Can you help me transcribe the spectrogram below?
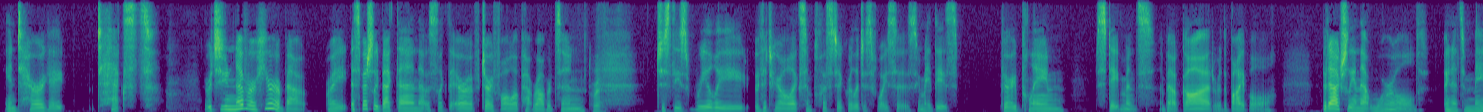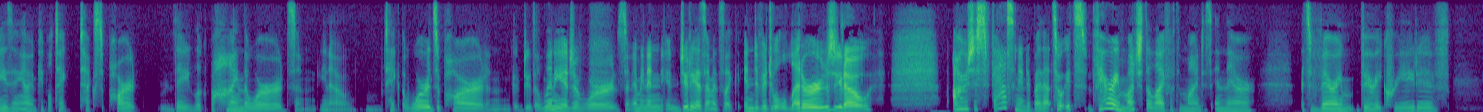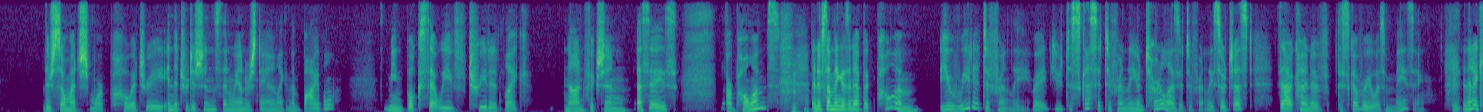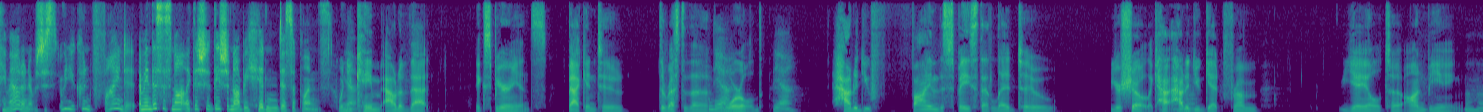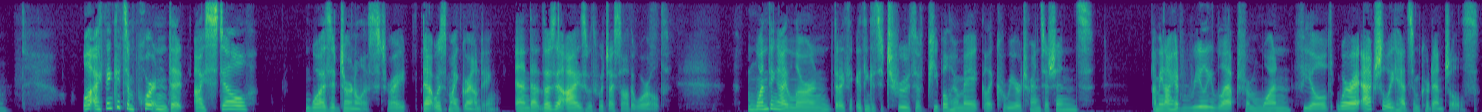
interrogate texts, which you never hear about, right? Especially back then, that was like the era of Jerry Falwell, Pat Robertson, Right. just these really vitriolic, simplistic religious voices who made these very plain statements about God or the Bible. But actually, in that world, and it's amazing. I mean, people take texts apart. They look behind the words and, you know, take the words apart and do the lineage of words. And I mean, in, in Judaism, it's like individual letters, you Yeah. know. I was just fascinated by that. So it's very much the life of the mind is in there. It's very, very creative. There's so much more poetry in the traditions than we understand, like in the Bible. I mean, books that we've treated like nonfiction essays are poems. and if something is an epic poem, you read it differently, right? You discuss it differently, you internalize it differently. So just that kind of discovery was amazing. It- and then I came out and it was just I mean you couldn't find it. I mean this is not like this should these should not be hidden disciplines. When you came out of that experience back into the rest of the Yeah. world, Yeah. how did you find the space that led to your show? Like, how, how did Mhm. you get from Yale to On Being? hmm Well, I think it's important that I still was a journalist, right? That was my grounding. And that, those are the eyes with which I saw the world. One thing I learned that I think I think is a truth of people who make like career transitions. I mean, I had really leapt from one field where I actually had some credentials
